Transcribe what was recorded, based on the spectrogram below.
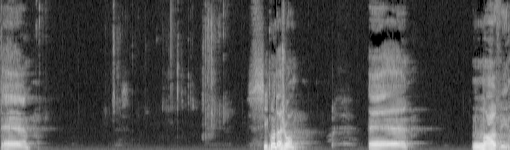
É... Segunda João. É... 9.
